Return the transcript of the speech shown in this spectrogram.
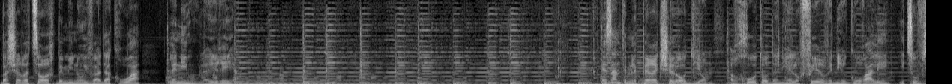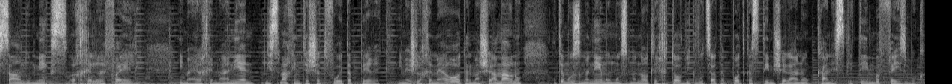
באשר לצורך במינוי ועדה קרואה לניהול העירייה. האזנתם לפרק של עוד יום. ערכו אותו דניאל אופיר וניר גורלי, עיצוב סאונד ומיקס רחל רפאלי. אם היה לכם מעניין, נשמח אם תשתפו את הפרק. אם יש לכם הערות על מה שאמרנו, אתם מוזמנים ומוזמנות לכתוב בקבוצת הפודקאסטים שלנו, כאן הסכתים, בפייסבוק.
